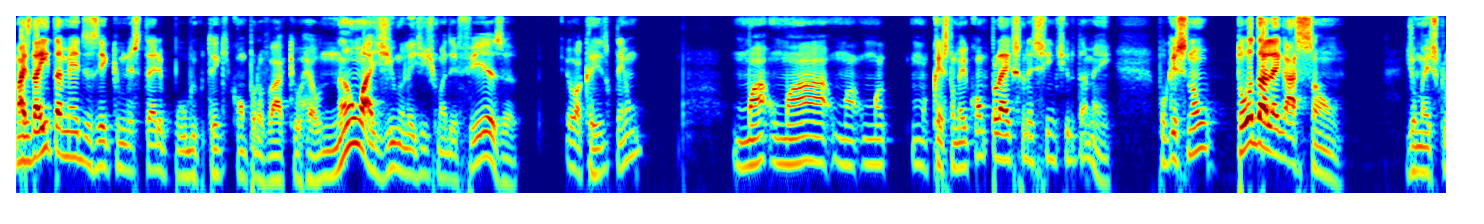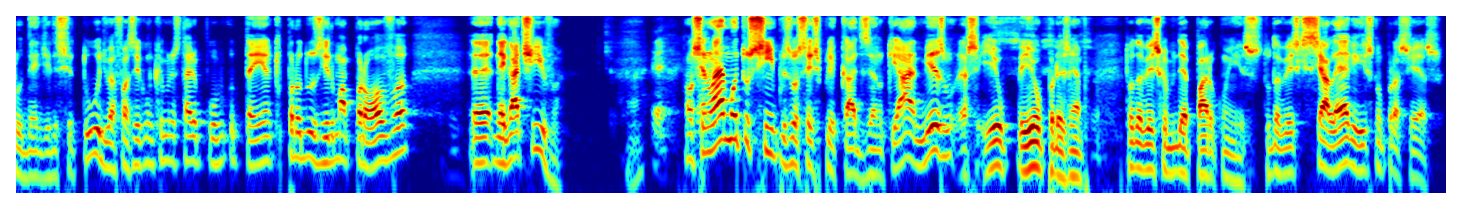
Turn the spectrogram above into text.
Mas daí também é dizer que o Ministério Público tem que comprovar que o réu não agiu em legítima defesa, eu acredito que tem um, uma, uma, uma, uma, uma questão meio complexa nesse sentido também. Porque senão toda alegação de uma excludente de licitude vai fazer com que o Ministério Público tenha que produzir uma prova é, negativa. É, então, assim, não é muito simples você explicar dizendo que, ah, mesmo. Assim, eu, eu, por exemplo, toda vez que eu me deparo com isso, toda vez que se alega isso no processo,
